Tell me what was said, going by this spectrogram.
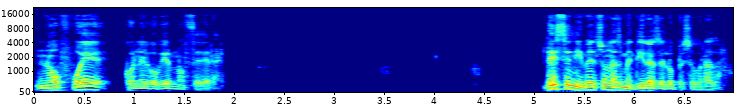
No fue con el gobierno federal. De ese nivel son las mentiras de López Obrador.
